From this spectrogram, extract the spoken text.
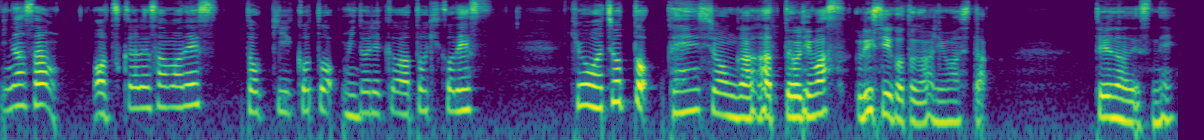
皆さんお疲れ様です。トッキーこと緑川トキコです。今日はちょっとテンションが上がっております。嬉しいことがありました。というのはですね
